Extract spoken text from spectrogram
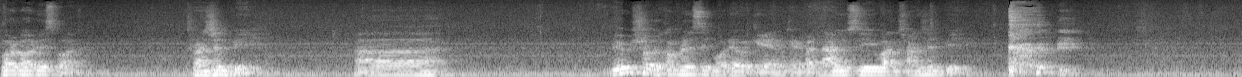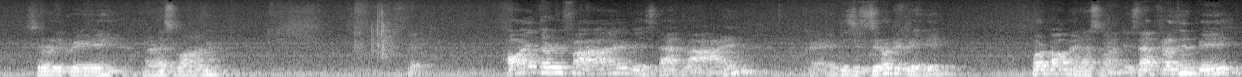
What about this one? Transition B. Uh, we will show the comprehensive model again, okay, but now you see one transition B. 0 degree minus 1. Point 35 is that line. Okay, this is 0 degree. What about minus 1? Is that transition B?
